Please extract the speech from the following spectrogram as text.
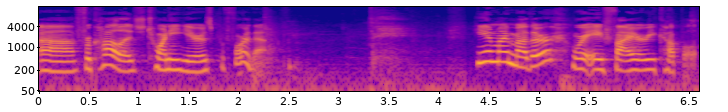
uh, for college 20 years before that. He and my mother were a fiery couple.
